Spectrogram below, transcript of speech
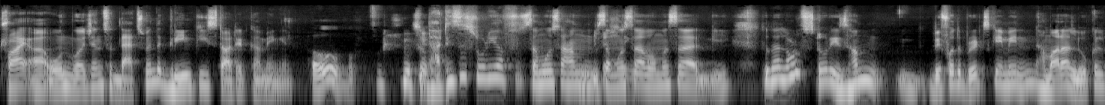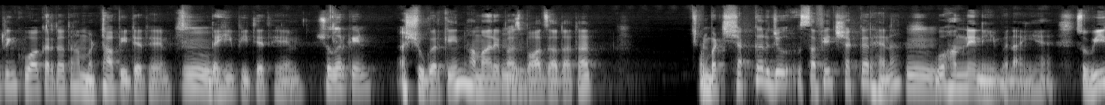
try our own version so that's when the green tea started coming in oh so that is the story of samosa hum samosa wamosa so there are a lot of stories हम before the brits came in हमारा local drink हुआ करता था हम मट्ठा पीते थे दही पीते थे sugar cane शुगर केन हमारे पास बहुत ज़्यादा था बट शक्कर जो सफ़ेद शक्कर है ना वो हमने नहीं बनाई है so we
